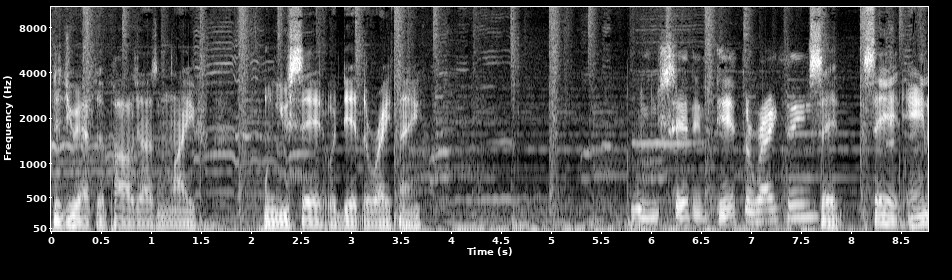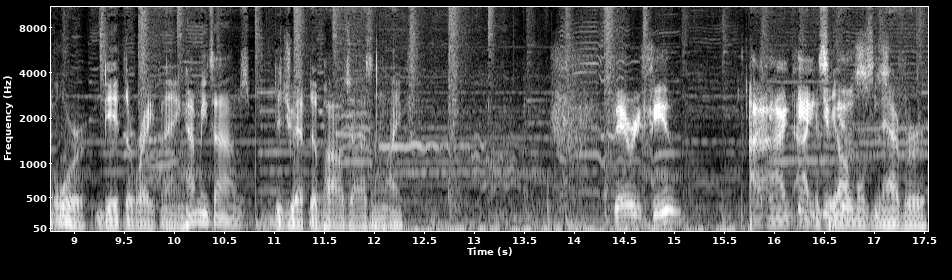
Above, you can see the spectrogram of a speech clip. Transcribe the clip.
did you have to apologize in life when you said or did the right thing? When you said and did the right thing, Said, said, and or did the right thing. How many times did you have to apologize in life? very few. I can, I I, can say you a almost never.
